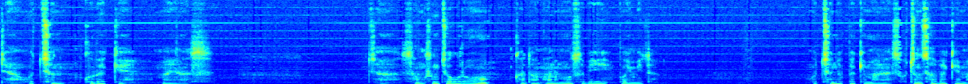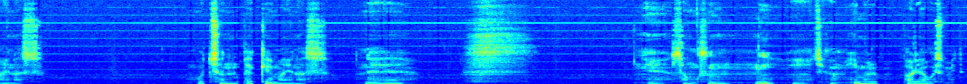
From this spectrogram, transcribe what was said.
자, 5,900개 마이너스. 자, 상승적으로 가담하는 모습이 보입니다. 5,600개 마이너스, 5,400개 마이너스, 5,100개 마이너스. 네. 예, 상승이 예, 지금 힘을 발휘하고 있습니다.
